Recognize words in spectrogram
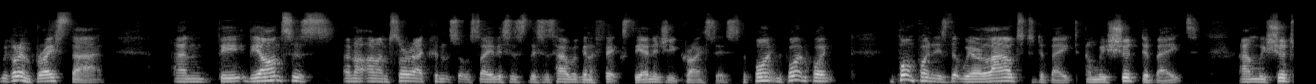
we've got to embrace that. And the the answers, and, I, I'm sorry I couldn't sort of say this is this is how we're going to fix the energy crisis. The point, the point, point, important point is that we're allowed to debate, and we should debate, and we should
